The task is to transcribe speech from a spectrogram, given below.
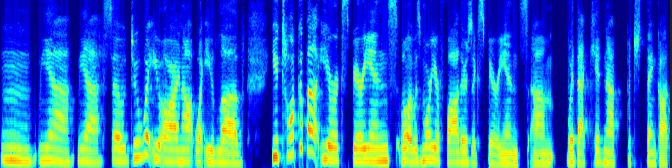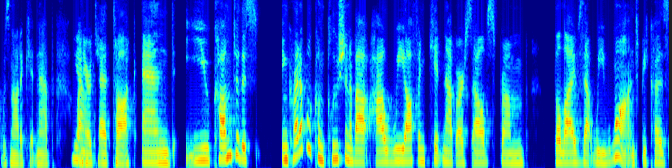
Mm, yeah, yeah. So do what you are, not what you love. You talk about your experience. Well, it was more your father's experience, um, with that kidnap, which thank God was not a kidnap yeah. on your TED talk. And you come to this incredible conclusion about how we often kidnap ourselves from the lives that we want because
